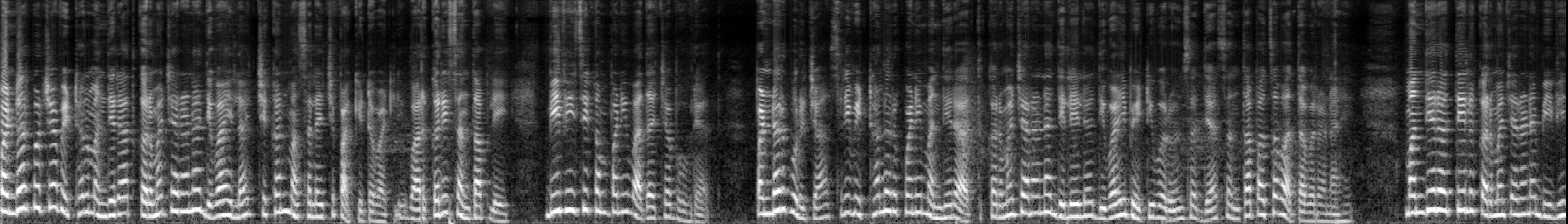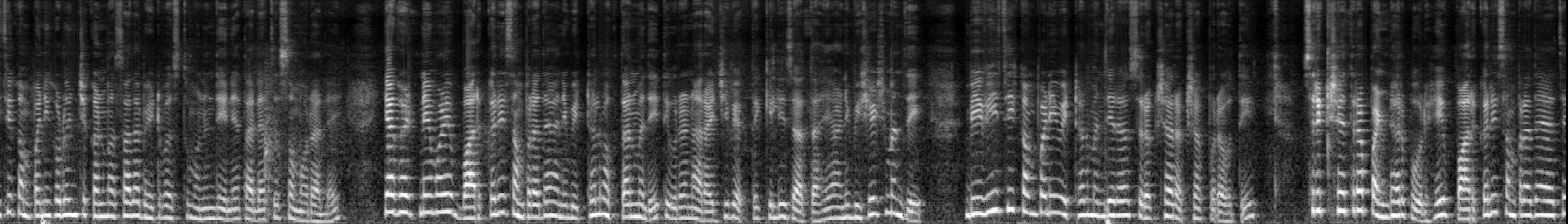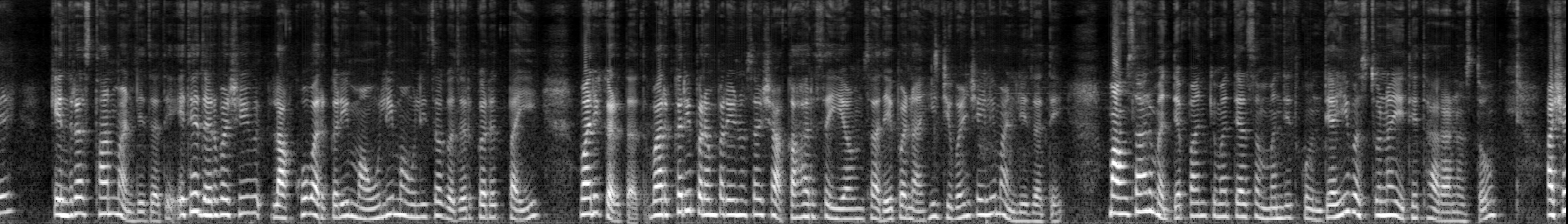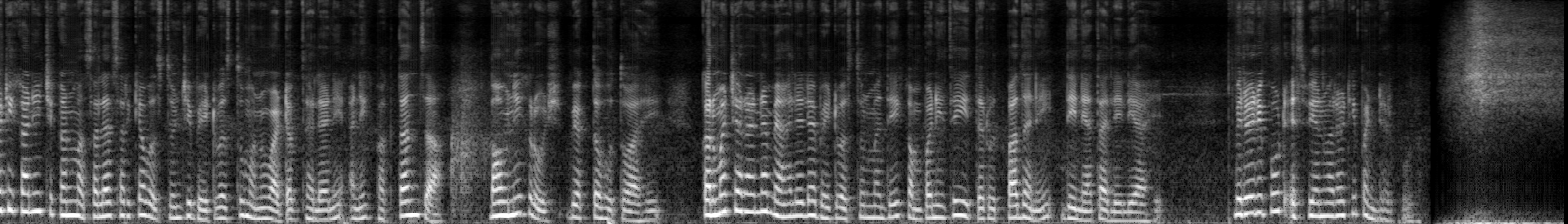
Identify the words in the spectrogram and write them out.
पंढरपूरच्या विठ्ठल मंदिरात कर्मचाऱ्यांना दिवाळीला चिकन मसाल्याची पाकिटं वाटली. वारकरी संतापले. बी व्ही सी कंपनी वादाच्या भोवऱ्यात. पंढरपूरच्या श्री विठ्ठल रुक्मिणी मंदिरात कर्मचाऱ्यांना दिलेल्या दिवाळी भेटीवरून सध्या संतापाचं वातावरण आहे. मंदिरातील कर्मचाऱ्यांना बी व्ही सी कंपनीकडून चिकन मसाला भेटवस्तू म्हणून देण्यात आल्याचं समोर आलं आहे या घटनेमुळे वारकरी संप्रदाय आणि विठ्ठल भक्तांमध्ये तीव्र नाराजी व्यक्त केली जात आहे आणि विशेष म्हणजे B V C company Vitthal मंदिरात सुरक्षा रक्षक पुरवते. श्री क्षेत्र पंढरपूर हे वारकरी संप्रदायाचे केंद्रस्थान मानले जाते. येथे दरवर्षी लाखो वारकरी माऊली माऊलीचा गजर करत पायी वारी करतात. वारकरी परंपरेनुसार शाकाहार संयम साधेपणा ही जीवनशैली मानली जाते. मांसाहार मद्यपान किंवा त्या संबंधित कोणत्याही वस्तूंना येथे थारा नसतो. अशा ठिकाणी चिकन मसाल्यासारख्या वस्तूंची भेटवस्तू म्हणून वाटप झाल्याने अनेक भक्तांचा भावनिक रोष व्यक्त होतो आहे. कर्मचाऱ्यांना मिळालेल्या भेटवस्तूंमध्ये कंपनीचे इतर उत्पादने देण्यात आलेली आहेत. Bureau report S P N Marathi Pandharpur.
